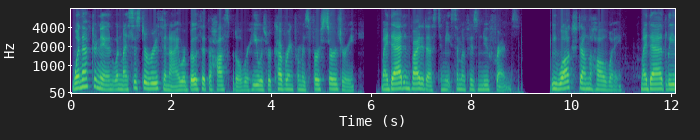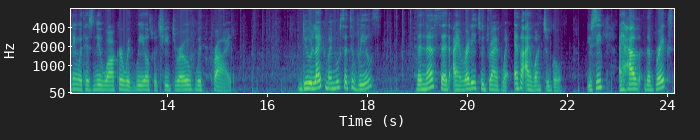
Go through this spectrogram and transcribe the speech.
One afternoon, when my sister Ruth and I were both at the hospital where he was recovering from his first surgery, my dad invited us to meet some of his new friends. We walked down the hallway, my dad leading with his new walker with wheels which he drove with pride. Do you like my new set of wheels? The nurse said I am ready to drive wherever I want to go. You see, I have the brakes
